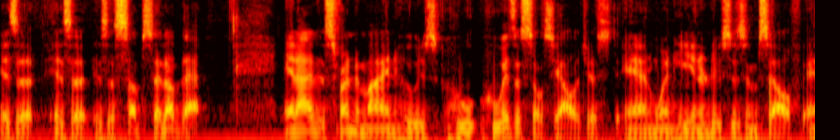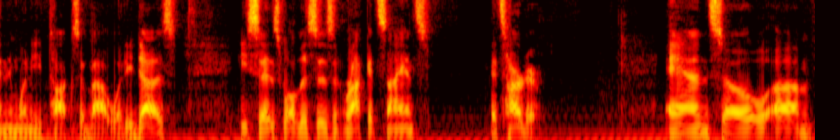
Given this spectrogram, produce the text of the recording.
is a is a is a subset of that. And I have this friend of mine who's who who is a sociologist, and when he introduces himself and when he talks about what he does, he says, "Well, this isn't rocket science; it's harder." And so um,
